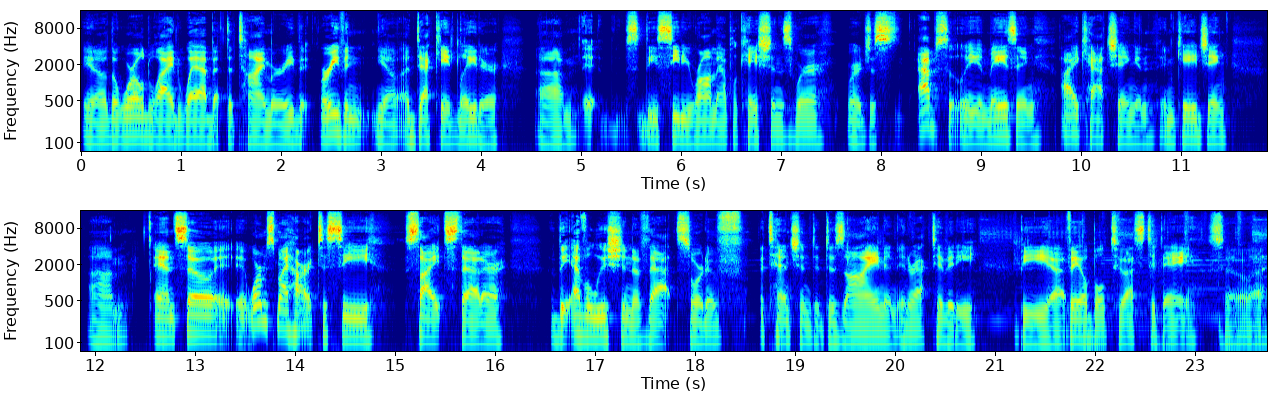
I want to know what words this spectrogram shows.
you know the world wide web at the time or either or even you know a decade later um, it, these CD-ROM applications were were just absolutely amazing, eye-catching and engaging, um, and so it, it, warms my heart to see sites that are the evolution of that sort of attention to design and interactivity be uh, available to us today. So uh,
